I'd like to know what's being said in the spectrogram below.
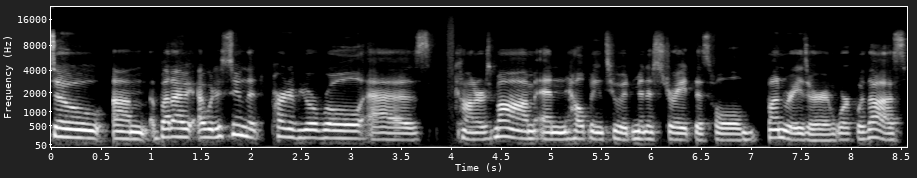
So, um, but I, I would assume that part of your role as Connor's mom and helping to administrate this whole fundraiser and work with us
